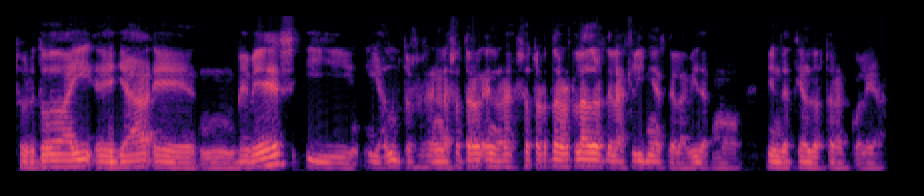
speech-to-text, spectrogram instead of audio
sobre todo hay eh, ya eh, bebés y, adultos, o sea, en, las en los otros dos lados de las líneas de la vida, como bien decía el doctor Arcolea.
